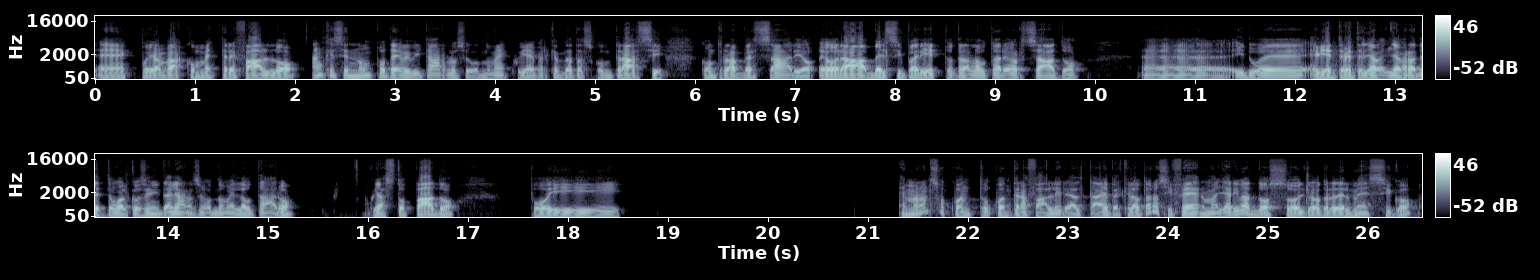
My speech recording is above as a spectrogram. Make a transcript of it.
e poi va a commettere fallo, anche se non poteva evitarlo secondo me qui, eh, perché è andato a scontrarsi contro l'avversario. E ora bel siparietto tra Lautaro e Orsato eh, i due, evidentemente gli, av- gli, avrà detto qualcosa in italiano, secondo me, Lautaro. Qui ha stoppato, poi Eh, ma non so quanto, quanto era fallo in realtà, eh, perché Lautaro si ferma, gli arriva addosso il giocatore del Messico,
